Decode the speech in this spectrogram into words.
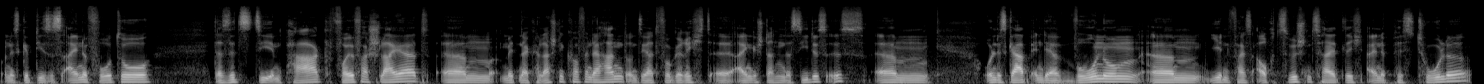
Und es gibt dieses eine Foto, da sitzt sie im Park voll verschleiert ähm, mit einer Kalaschnikow in der Hand und sie hat vor Gericht äh, eingestanden, dass sie das ist. Ähm, und es gab in der Wohnung ähm, jedenfalls auch zwischenzeitlich eine Pistole,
